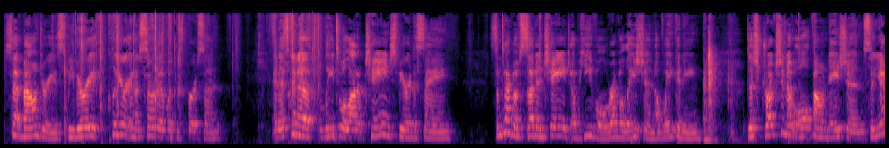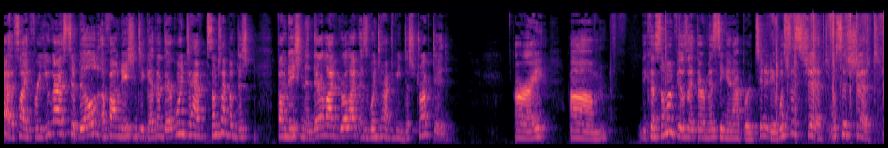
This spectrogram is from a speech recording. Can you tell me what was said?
Set boundaries. Be very clear and assertive with this person. And it's going to lead to a lot of change, Spirit is saying. Some type of sudden change, upheaval, revelation, awakening, destruction of old foundations. So yeah, it's like for you guys to build a foundation together, they're going to have some type of foundation in their life. Your life is going to have to be destructed. All right. Um, because someone feels like they're missing an opportunity. What's this shift? What's this shift?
